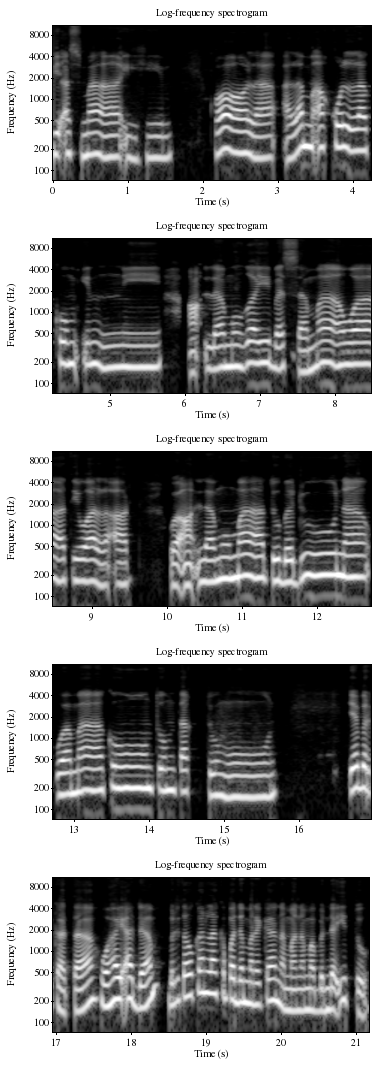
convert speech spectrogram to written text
bi asma'ihim. Qala alam aqul lakum inni a'lamu ghaibas samawati wal ard wa a'lamu ma tubduna wa ma kuntum taktumun. Dia berkata, "Wahai Adam, beritahukanlah kepada mereka nama-nama benda itu."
